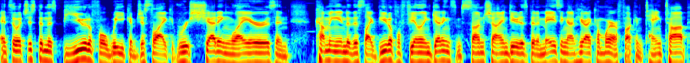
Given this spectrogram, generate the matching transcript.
And so it's just been this beautiful week of just like shedding layers and coming into this like beautiful feeling getting some sunshine. Dude it's been amazing out here. I can wear a fucking tank top.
